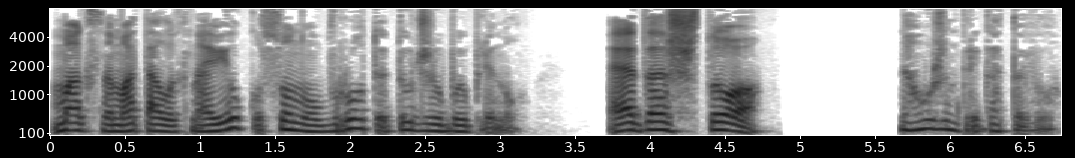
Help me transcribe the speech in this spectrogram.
Макс намотал их на вилку, сунул в рот и тут же выплюнул. «Это что?» На ужин приготовила.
